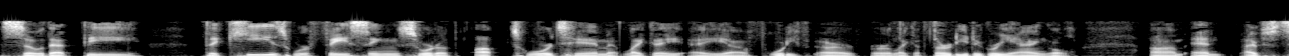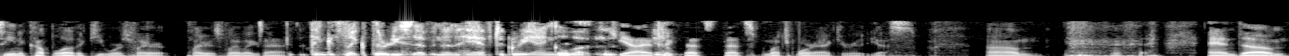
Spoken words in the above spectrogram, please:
so that the the keys were facing sort of up towards him at like a a uh, 40 or, or like a 30 degree angle um, and I've seen a couple other keyboard player, players play like that. I think it's like 37 and a half degree angle. Yeah, I think that's that's much more accurate. Yes, um, and um,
